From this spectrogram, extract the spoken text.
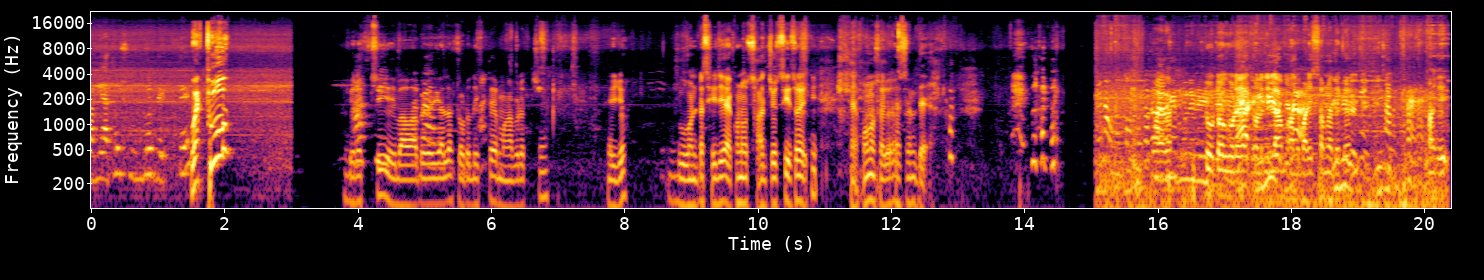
আমি এত সুন্দর দেখতে। ওয়াকছু বেরোচ্ছি এই বাবা বেরোয় গেল টোটো দেখতে মা বেরোচ্ছে। এই যে দু ঘণ্টা সেজে এখনও সাজ শেষ হয়নি এখনও সাজা আসেন টোটো করে ধরে দিলাম আমাদের বাড়ির সামনে থেকে এই-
